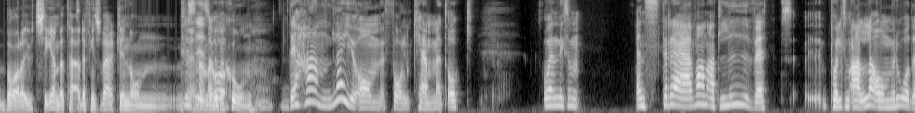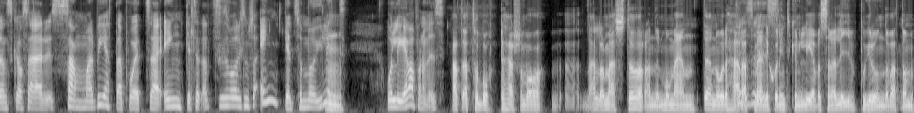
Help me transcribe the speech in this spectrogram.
bara utseendet här. Det finns verkligen någon Precis, en annan dimension. Det handlar ju om folkhemmet och, och en, liksom, en strävan att livet eh, på liksom alla områden ska så här samarbeta på ett så här enkelt sätt. Att det ska vara liksom så enkelt som möjligt Mm. att leva på något vis. Att, att ta bort det här som var eh, alla de här störande momenten och det här Precis. att människor inte kunde leva sina liv på grund av att de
